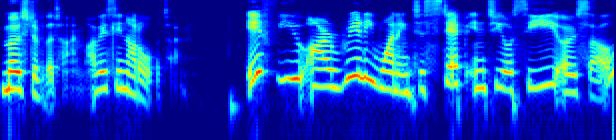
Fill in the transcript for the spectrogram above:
Most of the time, obviously, not all the time if you are really wanting to step into your CEO self,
